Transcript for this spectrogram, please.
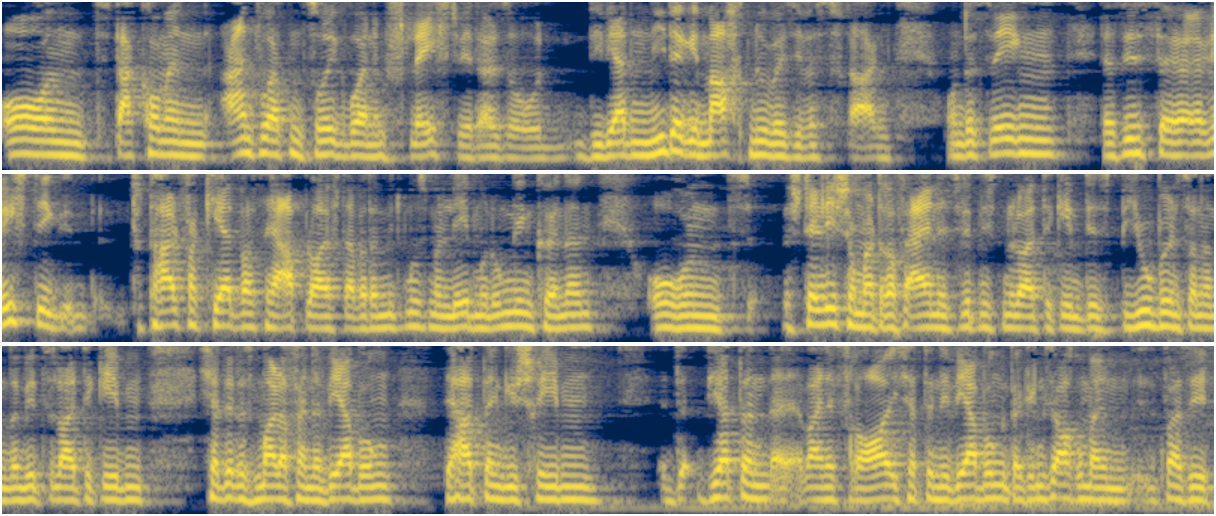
Und da kommen Antworten zurück, wo einem schlecht wird. Also die werden niedergemacht, nur weil sie was fragen. Und deswegen, das ist äh, richtig total verkehrt, was hier abläuft, aber damit muss man leben und umgehen können. Und stell dich schon mal drauf ein, es wird nicht nur Leute geben, die es bejubeln, sondern dann wird es Leute geben. Ich hatte das mal auf einer Werbung, der hat dann geschrieben, die hat dann äh, eine Frau, ich hatte eine Werbung, da ging es auch um einen, quasi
